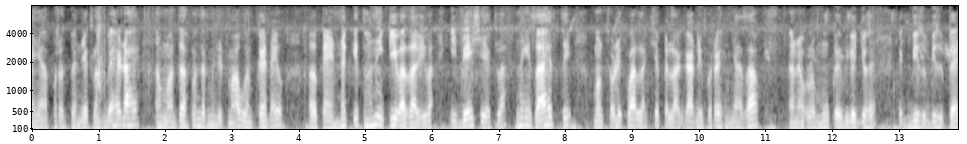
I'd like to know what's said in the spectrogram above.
અહીંયા ભરતભાઈને એકલા બેહેડા છે હમણાં દસ પંદર મિનિટમાં આવું એમ કહીને આવ્યો. હવે કાંઈ નક્કી તો નહીં કેવા જ આવી એ બે છે એકલા. નહીં જાહેર તે. મને થોડીક વાર લાગશે પહેલાં ગાડી ભરે અહીંયા જાવ. અને ઓલો મૂકે ગયો છે એક બીજું બીજું કંઈ.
